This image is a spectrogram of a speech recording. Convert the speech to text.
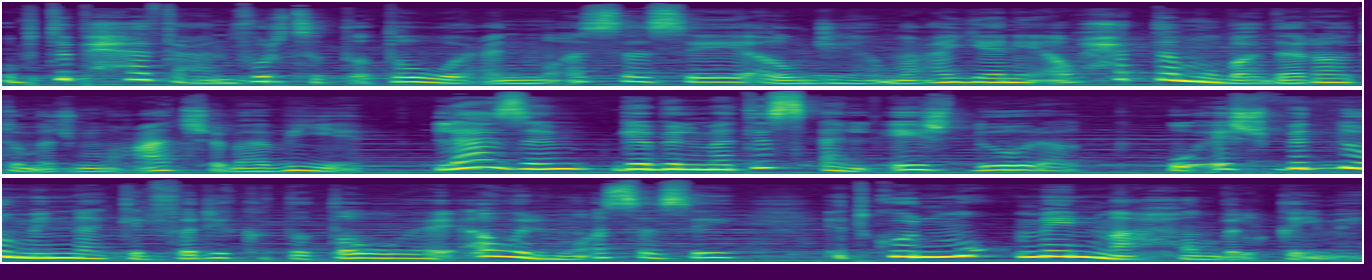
وبتبحث عن فرصة تطوع عند مؤسسة أو جهة معينة أو حتى مبادرات ومجموعات شبابية. لازم قبل ما تسأل إيش دورك وإيش بده منك الفريق التطوعي أو المؤسسة تكون مؤمن معهم بالقيمة.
